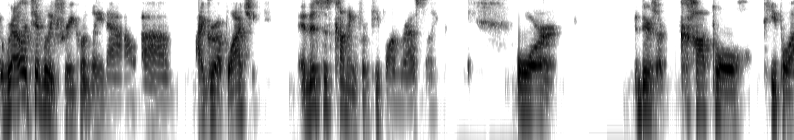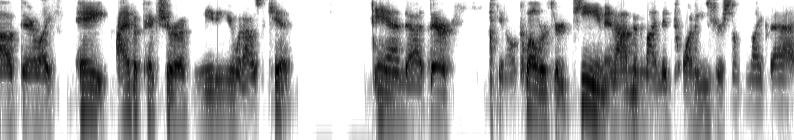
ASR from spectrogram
relatively frequently now. Um, I grew up watching and this is coming from people I'm wrestling, or there's a couple people out there like, hey, I have a picture of meeting you when I was a kid, and uh, they're you know 12 or 13 and i'm in my mid 20s or something like that.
